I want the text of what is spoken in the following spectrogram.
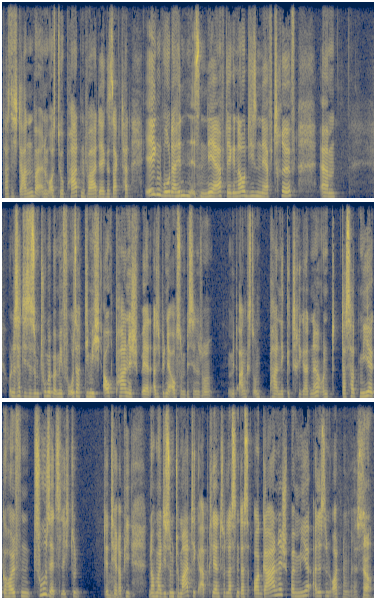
dass ich dann bei einem Osteopathen war, der gesagt hat, irgendwo da hinten ist ein Nerv, der genau diesen Nerv trifft. Ähm, und das hat diese Symptome bei mir verursacht, die mich auch panisch werden. Also ich bin ja auch so ein bisschen so mit Angst und Panik getriggert, ne? Und das hat mir geholfen, zusätzlich zu der Therapie nochmal die Symptomatik abklären zu lassen, dass organisch bei mir alles in Ordnung ist. Ja,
